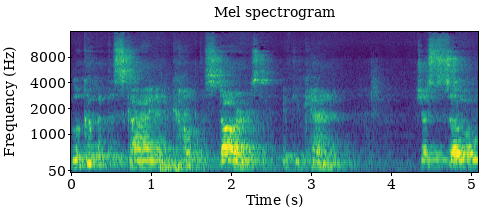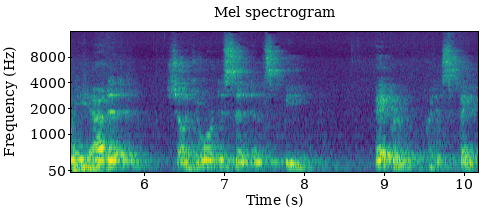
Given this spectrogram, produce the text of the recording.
Look up at the sky and count the stars, if you can. Just so, he added, shall your descendants be. Abram put his faith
